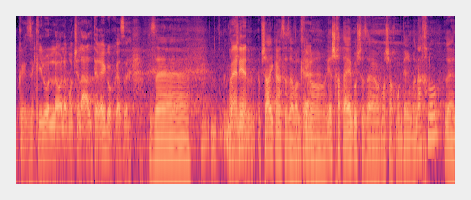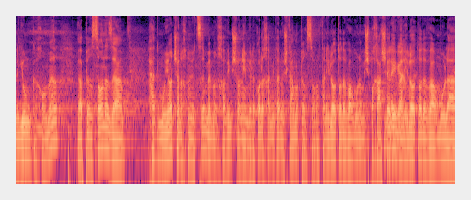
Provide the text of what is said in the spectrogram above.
אוקיי, זה כאילו לעולמות של האלטר אגו כזה. זה... מעניין. אפשר להיכנס לזה, אבל כן. כאילו, יש לך את האגו שזה מה שאנחנו מגדירים אנחנו, זה יונג ככה אומר, והפרסונה זה הדמויות שאנחנו יוצרים במרחבים שונים, ולכל אחד מאיתנו יש כמה פרסונות. אני לא אותו דבר מול המשפחה שלי, לגמרי. ואני לא אותו דבר מול ה...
